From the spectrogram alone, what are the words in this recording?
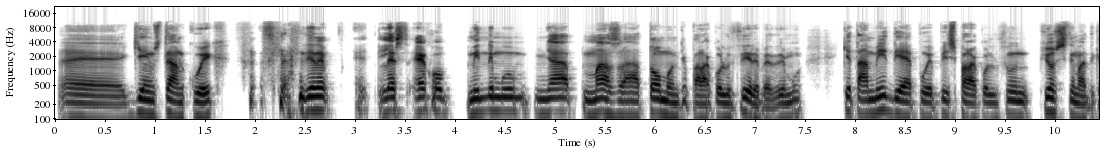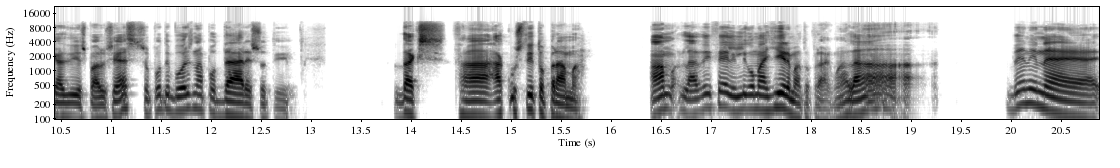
ε, Games Done Quick. δηλαδή, ε, λες, έχω minimum μια μάζα ατόμων και παρακολουθεί, ρε παιδί μου και τα media που επίσης παρακολουθούν πιο συστηματικά τις ίδιες παρουσιάσεις, οπότε μπορείς να ποντάρεις ότι εντάξει, θα ακουστεί το πράγμα. Άμα, δηλαδή θέλει λίγο μαγείρεμα το πράγμα, αλλά δεν είναι,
